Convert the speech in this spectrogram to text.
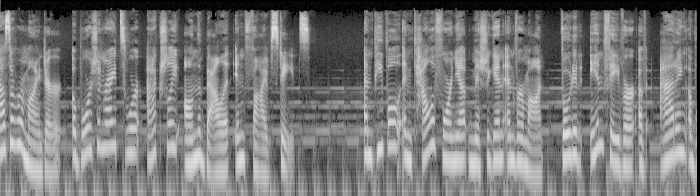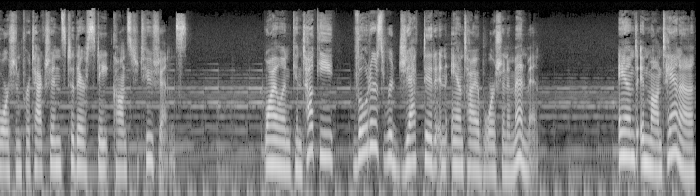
As a reminder, abortion rights were actually on the ballot in five states and people in California, Michigan, and Vermont voted in favor of adding abortion protections to their state constitutions. While in Kentucky, voters rejected an anti abortion amendment. And in Montana,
